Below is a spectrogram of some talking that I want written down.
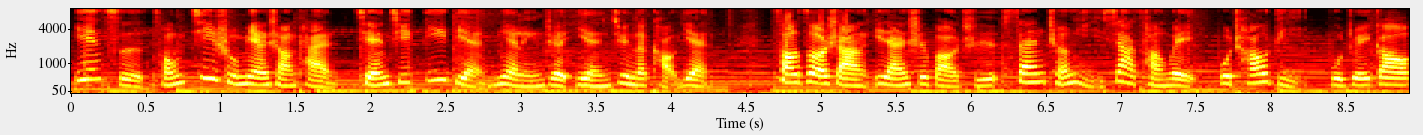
因此从技术面上看，前期低点面临着严峻的考验。操作上依然是保持三成以下仓位，不抄底，不追高，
